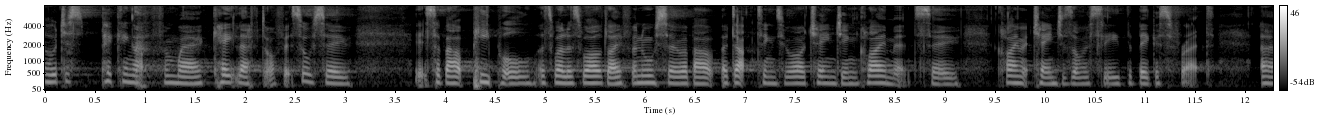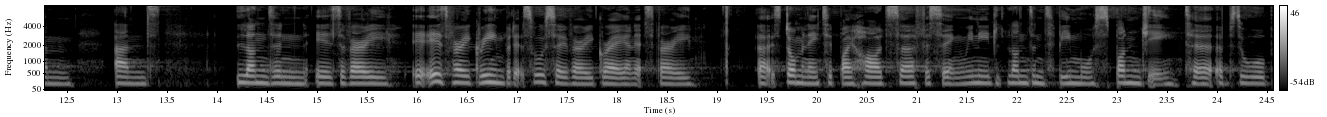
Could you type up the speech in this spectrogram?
Or just picking up from where Kate left off, it's also it's about people as well as wildlife and also about adapting to our changing climate. So climate change is obviously the biggest threat. Um, and London is a very, it is very green, but it's also very grey and it's very, uh, it's dominated by hard surfacing. We need London to be more spongy to absorb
